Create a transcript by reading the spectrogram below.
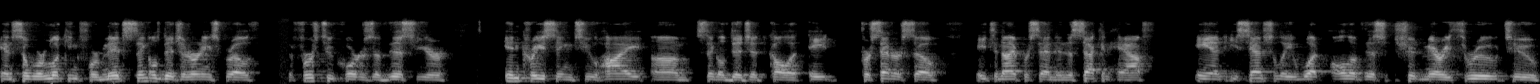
And so we're looking for mid single digit earnings growth the first two quarters of this year, increasing to high um, single digit, call it 8% or so, 8 to 9% in the second half. And essentially, what all of this should marry through to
